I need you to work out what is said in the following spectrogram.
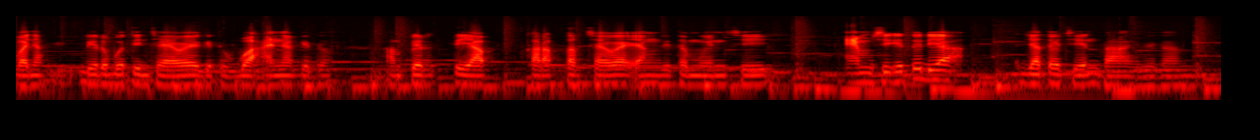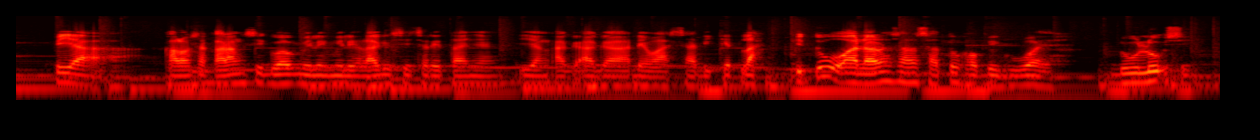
Banyak direbutin cewek gitu banyak gitu. Hampir tiap karakter cewek yang ditemuin si MC itu dia jatuh cinta gitu kan. Tapi ya kalau sekarang sih gue milih-milih lagi sih ceritanya yang agak-agak dewasa dikit lah. Itu adalah salah satu hobi gue ya. Dulu sih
